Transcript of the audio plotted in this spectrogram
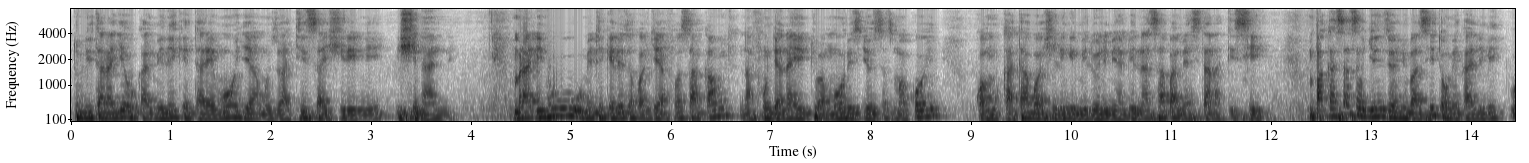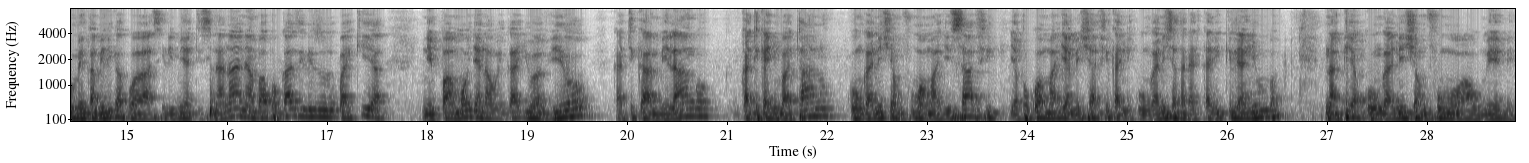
tulitarajia ukamilike tarehe moja mwezi wa tisa 2024. Mradi huu umetekelezwa kwa njia ya force account na fundi anayeitwa Morris Joseph Makoi kwa mkataba wa shilingi milioni 207,690. Mpaka sasa ujenzi wa nyumba sita umekamilika kwa asilimia 98 ambapo kazi zilizobakia ni pamoja na uwekaji wa vioo katika milango katika nyumba tano, kuunganisha mfumo wa maji safi, japokuwa maji yameshafika, ni kuunganisha katika kila nyumba na pia kuunganisha mfumo wa umeme.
